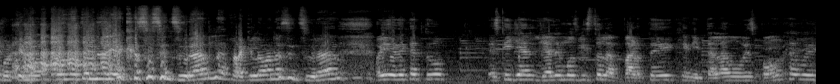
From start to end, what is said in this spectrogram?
Porque no, pues no tendría caso censurarla, ¿para qué la van a censurar? Oye, deja tú. Es que ya, ya le hemos visto la parte genital a Bob Esponja, güey.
